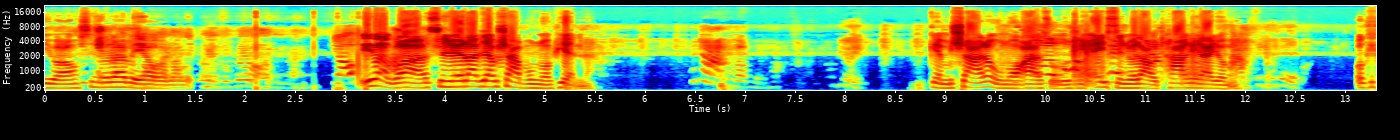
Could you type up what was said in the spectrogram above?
နေပါအောင်စင်ရဲလာပဲရအောင်ပါလေအေးပါကွာစင်ရဲလာပြောက်ရှာပုံတော့ဖြစ်နေ ကဲမရှာတော့ဘူးတော့အဲ့ဒါဆိုလို့ရှိရင်အဲ့စင်ရွဲလာကိုထားခဲ့လိုက်တော့မယ်โอเค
